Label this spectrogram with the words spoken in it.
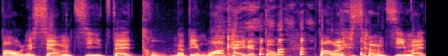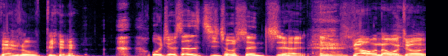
把我的相机在土那边挖开一个洞，把我的相机埋在路边。我觉得算是急中生智，很很。然后呢，我就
